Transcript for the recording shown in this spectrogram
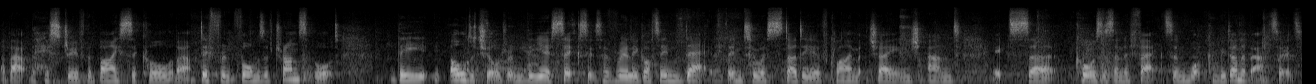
about the history of the bicycle, about different forms of transport. The older children, the year sixes, have really got in depth into a study of climate change and its uh, causes and effects and what can be done about it.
